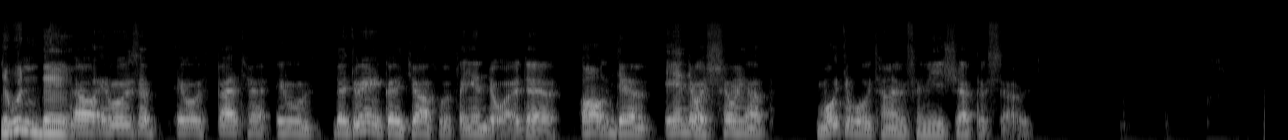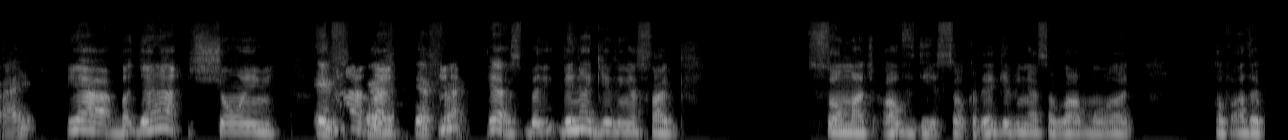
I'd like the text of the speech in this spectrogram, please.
they wouldn't dare. No, it was a, it was better. It was they're doing a good job with Andor. The all the Andor showing up multiple times in each episode. Right? Yeah, but they're not showing it's, not like different. Not, yes, but they're not giving us like so much of the Ahsoka. They're giving us a lot more like, of other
